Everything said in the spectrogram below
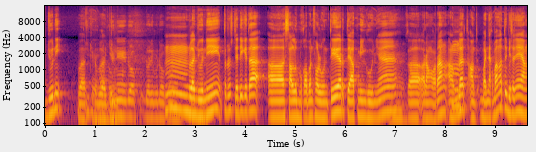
Juni bulan bulan Juni Juni 20 2020. Hmm, bulan Juni terus jadi kita eh, selalu buka open volunteer tiap minggunya ke orang-orang. Alhamdulillah out- banyak banget tuh biasanya yang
